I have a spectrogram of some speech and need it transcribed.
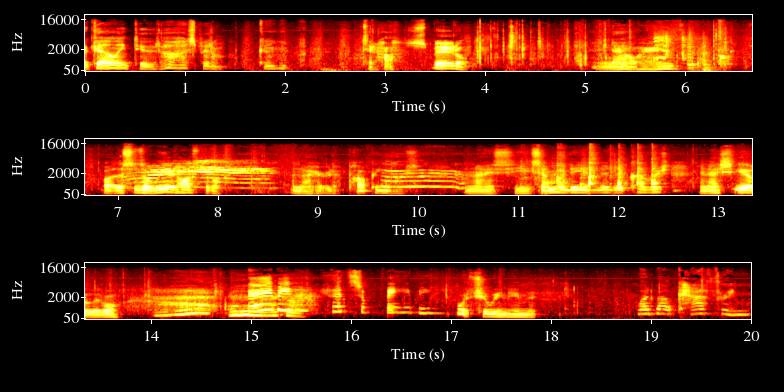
We're going to the hospital. Going to the hospital. And now we're in. Wow, this is a weird hospital. And I heard a popping noise. And I see somebody under the covers. And I see a little. Oh my Baby, god. it's a baby. What should we name it? What about Catherine?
